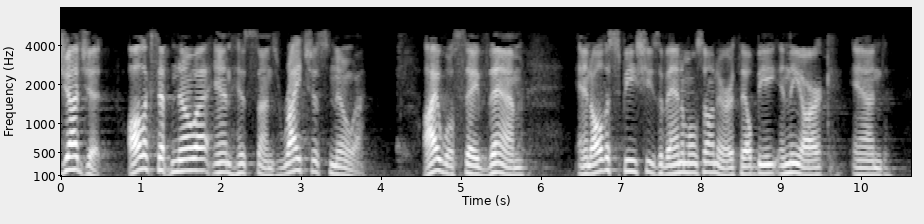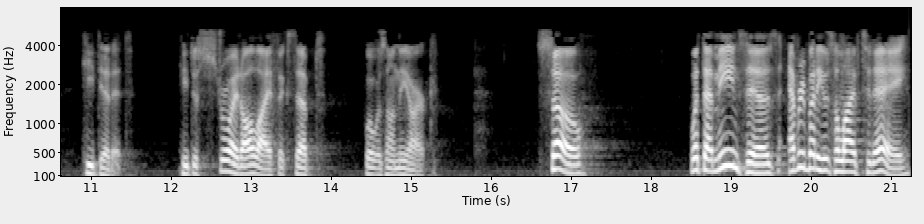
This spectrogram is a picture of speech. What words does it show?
judge it. All except Noah and his sons, righteous Noah. I will save them and all the species of animals on earth. They'll be in the ark, and he did it. He destroyed all life except what was on the ark. So, what that means is everybody who's alive today,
